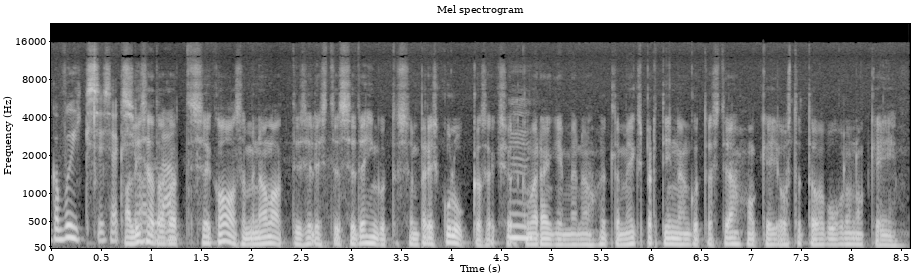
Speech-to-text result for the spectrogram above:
aga võiks siis, eks aga lisatagatise kaasamine alati sellistesse tehingutesse on päris kulukas, eks ju, et kui me mm. räägime noh, ütleme eksperthinnangutest, jah, okei okay,, ostetava puhul on okei okay.,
